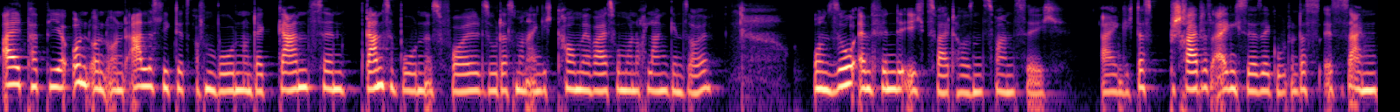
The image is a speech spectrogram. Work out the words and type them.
Altpapier und, und, und. Alles liegt jetzt auf dem Boden und der ganze, ganze Boden ist voll, so dass man eigentlich kaum mehr weiß, wo man noch lang gehen soll. Und so empfinde ich 2020 eigentlich. Das beschreibt das eigentlich sehr, sehr gut. Und das ist ein,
